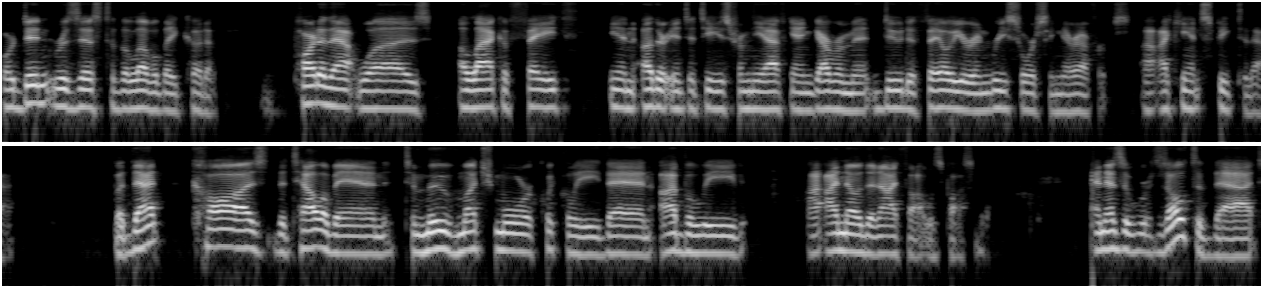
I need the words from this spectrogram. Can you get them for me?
or didn't resist to the level they could have. Part of that was a lack of faith in other entities from the Afghan government due to failure in resourcing their efforts. I can't speak to that. But that caused the Taliban to move much more quickly than I believe, I, I know that I thought was possible. And as a result of that,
